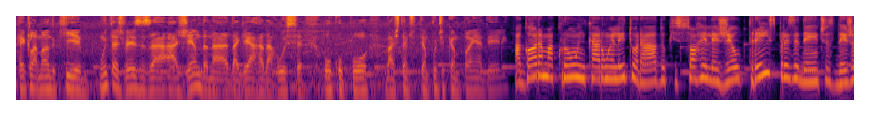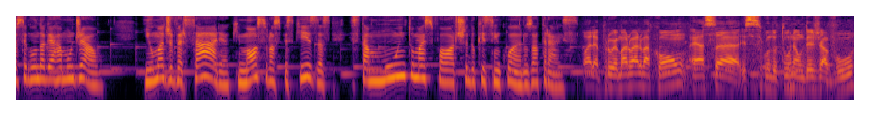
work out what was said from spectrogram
reclamando que muitas vezes a agenda na, da guerra da Rússia ocupou bastante tempo de campanha dele. Agora Macron encara um eleitorado que só reelegeu três presidentes desde a Segunda Guerra Mundial e uma adversária que, mostram as pesquisas, está muito mais forte do que cinco anos atrás. Olha, para o Emmanuel Macron, essa, esse segundo turno é um déjà vu.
